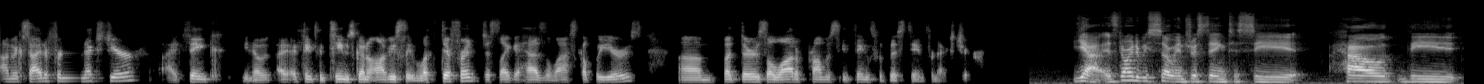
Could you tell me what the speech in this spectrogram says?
I'm excited for next year. I think you know I, I think the team's going to obviously look different, just like it has the last couple years. Um, but there's a lot of promising things with this team for next year. Yeah, it's going to be so interesting to see how the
